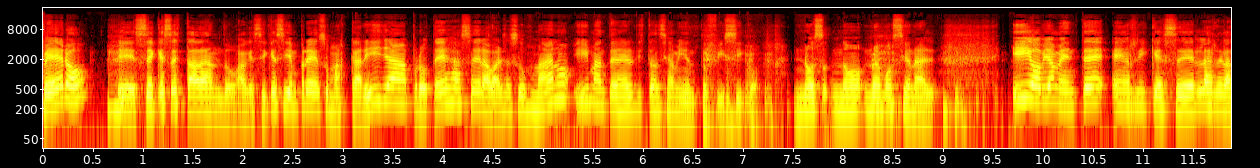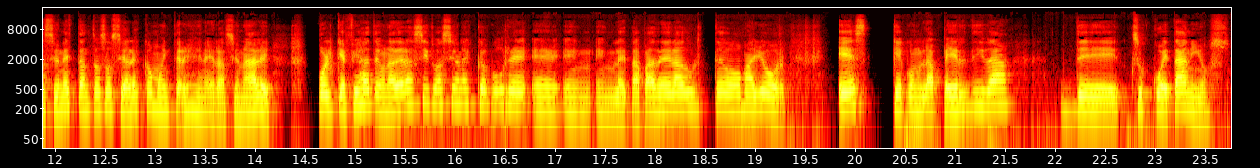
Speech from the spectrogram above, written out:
Pero eh, sé que se está dando. Así que siempre su mascarilla, protéjase, lavarse sus manos y mantener el distanciamiento físico, no, no, no emocional. Y obviamente enriquecer las relaciones tanto sociales como intergeneracionales. Porque fíjate, una de las situaciones que ocurre eh, en, la etapa del adulto mayor es que con la pérdida de sus coetáneos,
